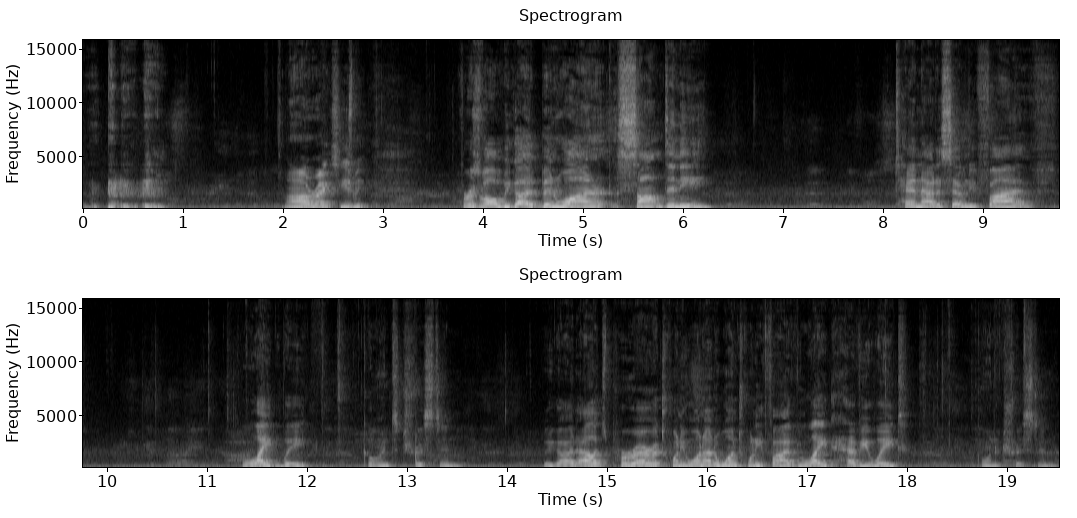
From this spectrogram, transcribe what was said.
all right, excuse me. First of all, we got Benoit Saint Denis, 10 out of 75. Lightweight going to Tristan. We got Alex Pereira, 21 out of 125. Light heavyweight going to Tristan.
